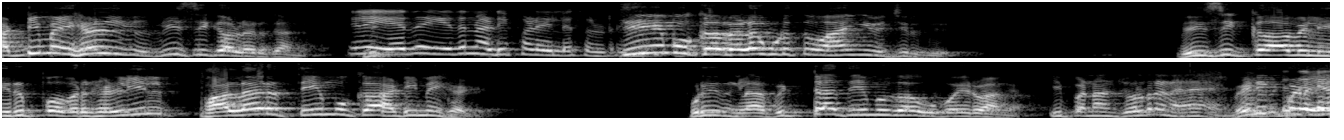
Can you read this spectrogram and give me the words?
அடிமைகள் விசிகாவில் இருக்காங்க. எதன் அடிப்படையில சொல்றீங்க? திமுக விலை கொடுத்து வாங்கி வச்சிருக்கு. விசிகாவில் இருப்பவர்களில் பலர் திமுக அடிமைகள். புரியுதுங்களா? விட்டா திமுகவுக்கு போயிடுவாங்க இப்ப நான் சொல்றேனே வெளிப்படையா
